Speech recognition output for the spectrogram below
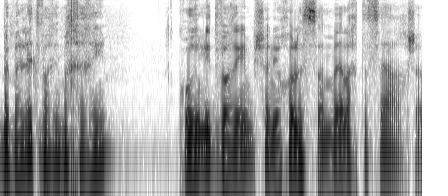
במלא דברים אחרים, קורים לי דברים שאני יכול לסמר לך את השיער עכשיו.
